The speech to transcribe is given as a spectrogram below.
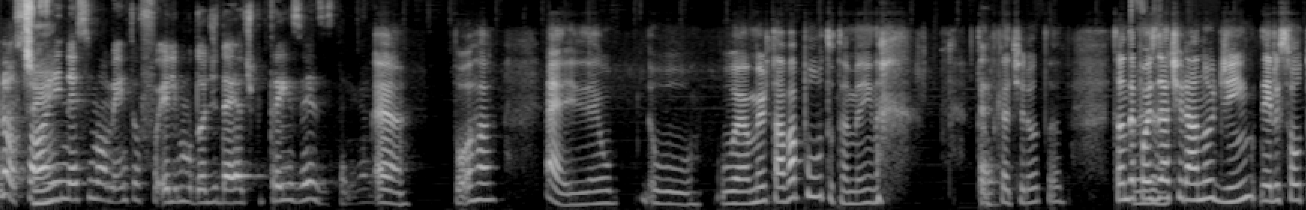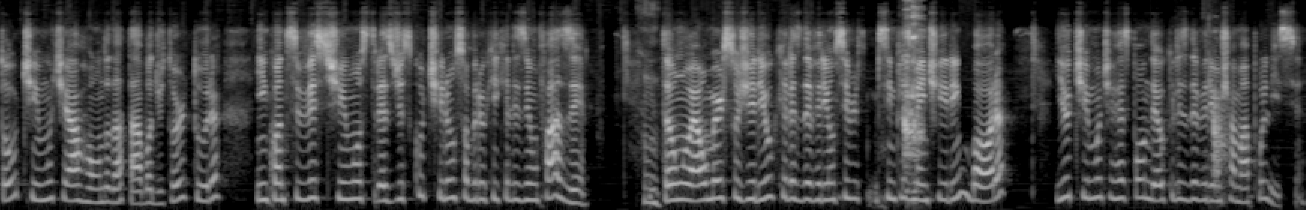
Não, só Sim. aí nesse momento ele mudou de ideia, tipo, três vezes, tá ligado? É. Porra. É, e o, o, o Elmer tava puto também, né? Tanto é. que atirou tanto. Então, depois é. de atirar no Jim, ele soltou o Timothy e a Ronda da tábua de tortura, enquanto se vestiam, os três discutiram sobre o que, que eles iam fazer. Hum. Então, o Elmer sugeriu que eles deveriam sim simplesmente ir embora, e o Timothy respondeu que eles deveriam chamar a polícia.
